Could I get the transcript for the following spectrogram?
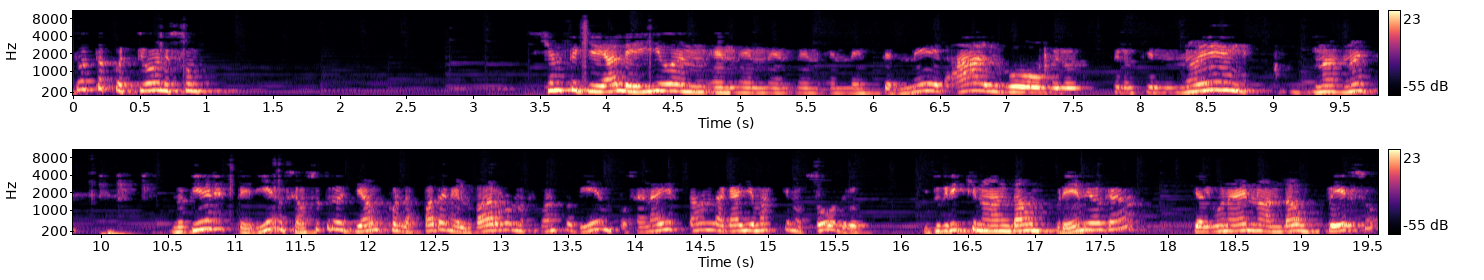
todas estas cuestiones son gente que ha leído en, la internet algo, pero, pero que no es, no, no es, no tiene experiencia. Nosotros llevamos con las patas en el barro no sé cuánto tiempo, o sea, nadie está en la calle más que nosotros. ¿Y tú crees que nos han dado un premio acá? ¿Que alguna vez nos han dado un peso?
